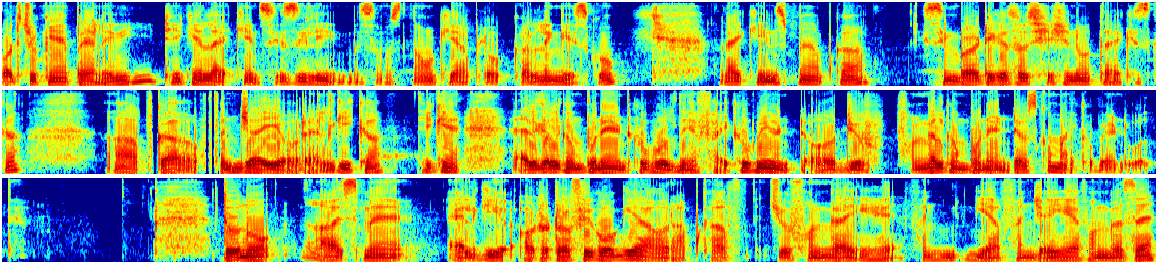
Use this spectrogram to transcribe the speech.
पढ़ चुके हैं पहले भी, ठीक है? लाइकेंस इजीली मैं समझता हूँ कि आप लोग कर लेंगे इसको। लाइकेंस में आपका सिम्बायोटिक एसोसिएशन होता है किसका? आपका फंजाई और एल्गी का ठीक है? एल्गल कंपोनेंट को बोलते हैं फाइकोबियंट और जो फंगल कंपोनेंट है उसको माइकोबियंट बोलते हैं। दोनों इसमें एल्गी ऑटोट्रॉफिक हो गया और आपका जो फंगाई है फं, या फंजाई है फंगस है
